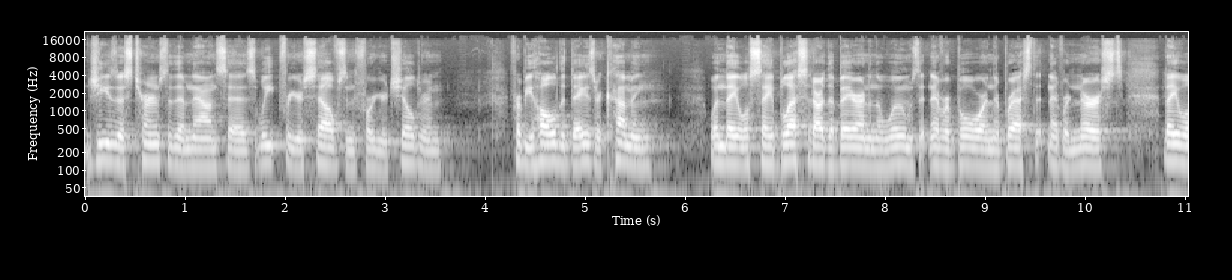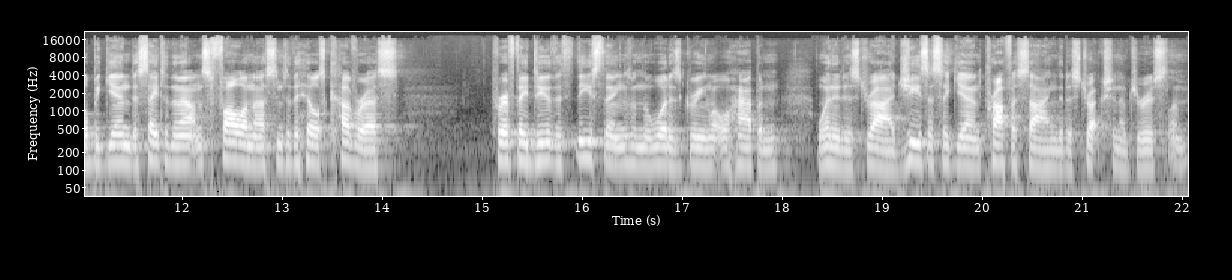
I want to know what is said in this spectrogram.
Jesus turns to them now and says, Weep for yourselves and for your children. For behold, the days are coming when they will say, Blessed are the barren and the wombs that never bore and the breasts that never nursed. They will begin to say to the mountains, Fall on us, and to the hills, Cover us. For if they do the, these things when the wood is green, what will happen when it is dry? Jesus again prophesying the destruction of Jerusalem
